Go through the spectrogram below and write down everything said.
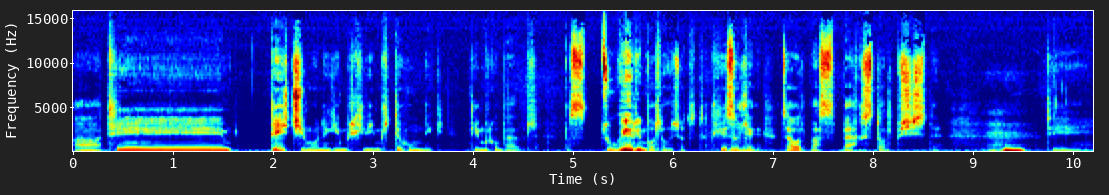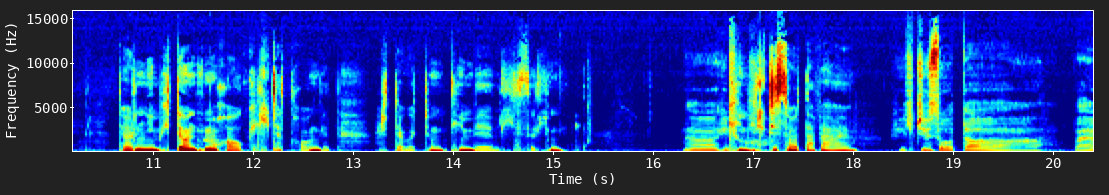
Аа тийм дээч юм уу нэг эмэг- эмэгтэй нэг тиймэрхүү байвал бас зүгээр юм болоо гэж боддог. Тэгэхээс бол яг заавал бас байх хэрэгтэй бол биш шүү дээ. Тий. Тэр нэмэгтэй хүнд муухай үг хэлж чадахгүй ингээд артаагүй ч юм тийм байвал эсвэл ингээд Аа хэлэх хэлж суудаа байгаа юу? Хилжээс удаа бай.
